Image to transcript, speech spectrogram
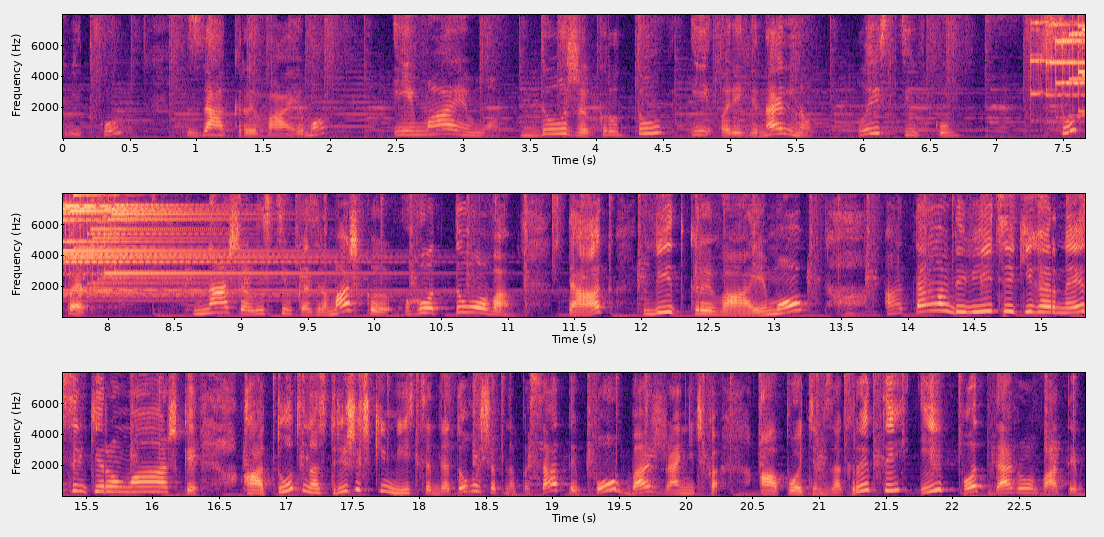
квітку, закриваємо і маємо дуже круту і оригінальну листівку. Супер! Наша листівка з ромашкою готова. Так, відкриваємо. А там дивіться, які гарнесенькі ромашки. А тут у нас трішечки місця для того, щоб написати побажаннячка, а потім закрити і подарувати.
